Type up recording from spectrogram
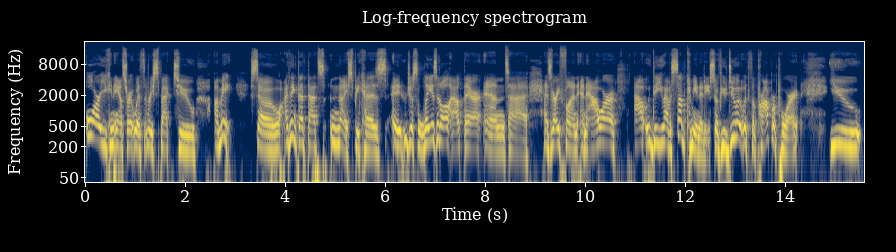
or you can answer it with respect to a mate. So I think that that's nice because it just lays it all out there and uh, it's very fun. And our, our you have a sub community. So if you do it with the prop report, you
